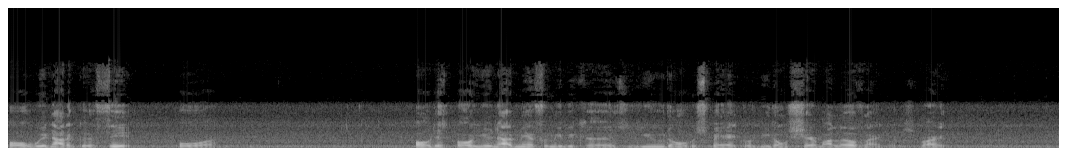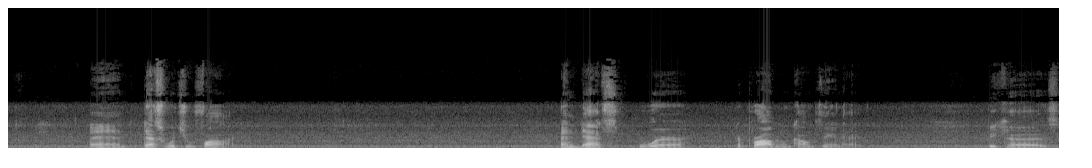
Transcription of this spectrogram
or we're not a good fit, or, oh, this, or you're not meant for me because you don't respect or you don't share my love language, right? And that's what you find. And that's where the problem comes in at. Because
